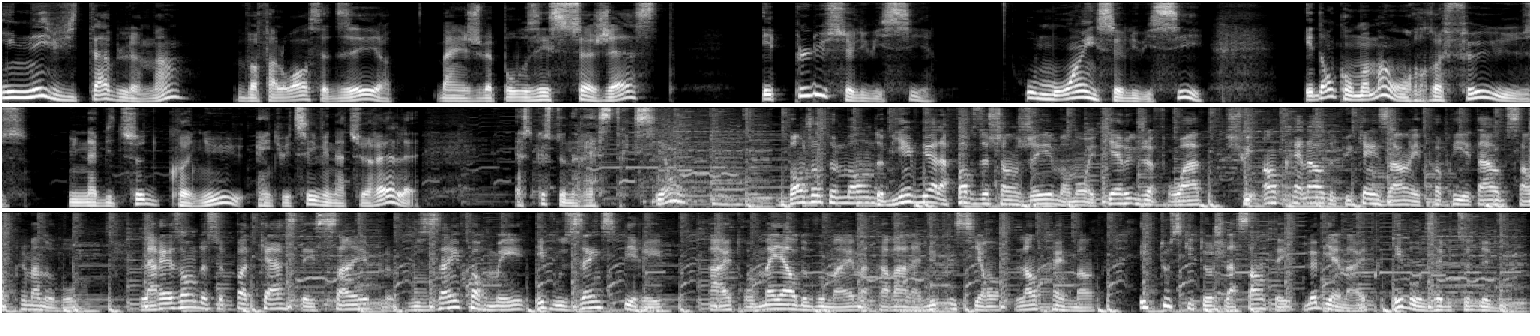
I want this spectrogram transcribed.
inévitablement, va falloir se dire, ben, je vais poser ce geste et plus celui-ci, ou moins celui-ci. Et donc, au moment où on refuse une habitude connue, intuitive et naturelle, est-ce que c'est une restriction? Bonjour tout le monde, bienvenue à la Force de changer. Mon nom est Pierre-Hugues Geoffroy. Je suis entraîneur depuis 15 ans et propriétaire du Centre Humanovo. La raison de ce podcast est simple, vous informer et vous inspirer à être au meilleur de vous-même à travers la nutrition, l'entraînement et tout ce qui touche la santé, le bien-être et vos habitudes de vie.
